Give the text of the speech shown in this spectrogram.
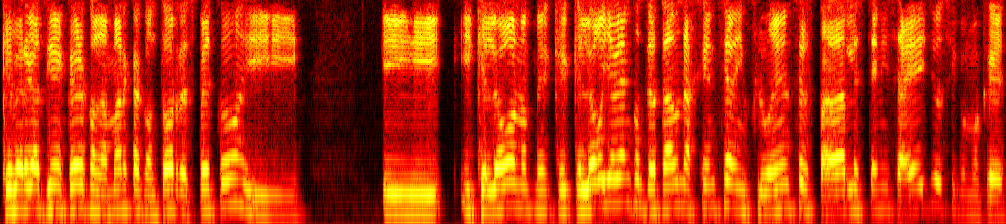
qué verga tiene que ver con la marca, con todo respeto, y, y, y que luego no- que, que luego ya habían contratado una agencia de influencers para darles tenis a ellos y como que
